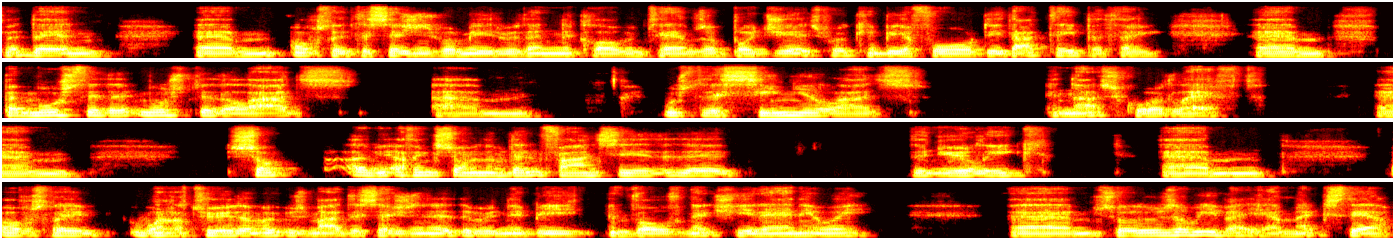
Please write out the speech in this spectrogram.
but then um, obviously decisions were made within the club in terms of budgets, what can be afforded, that type of thing. Um, but most of the most of the lads, um, most of the senior lads in that squad left. Um, so I mean, I think some of them didn't fancy the the, the new league. Um, obviously, one or two of them, it was my decision that they wouldn't be involved next year anyway. Um, so there was a wee bit of a mix there.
